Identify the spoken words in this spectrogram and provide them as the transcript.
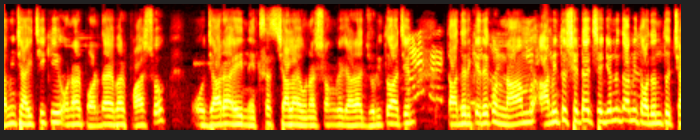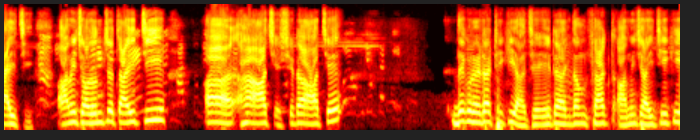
আমি চাইছি কি ওনার পর্দা এবার ফাঁস হোক। ও যারা এই নেক্সাস চালায় ওনার সঙ্গে যারা জড়িত আছেন তাদেরকে দেখুন নাম আমি তো সেটা সেই জন্য তো আমি তদন্ত চাইছি। আমি তদন্ত চাইছি আহ, হ্যাঁ আছে সেটা আছে। দেখুন এটা ঠিকই আছে। এটা একদম ফ্যাক্ট আমি চাইছি কি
